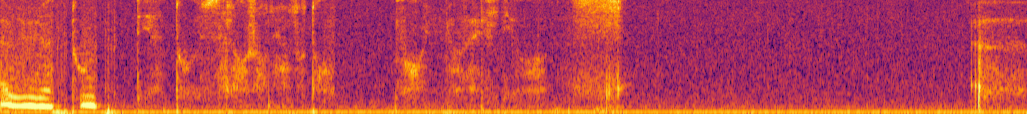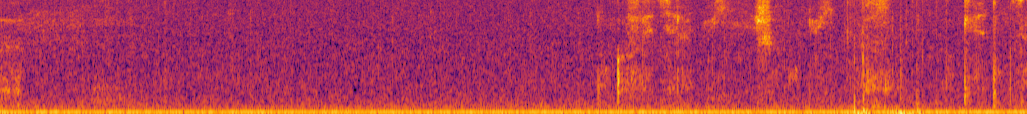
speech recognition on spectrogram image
Salut à toutes et à tous. Alors aujourd'hui on se retrouve pour une nouvelle vidéo. Euh, donc en fait c'est la nuit, je m'ennuie. Ok donc c'est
